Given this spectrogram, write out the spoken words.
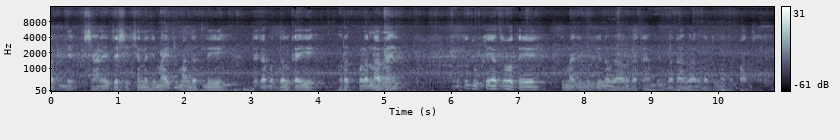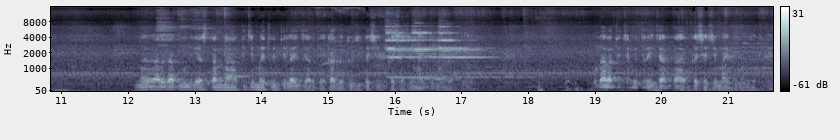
आपलं ले म्हणजे शाळेच्या शिक्षणाची माहिती मागितली त्याच्याबद्दल काही फरक पडणार नाही. परंतु दुःख याचं होते की माझी मुलगी नवव्या वर्गात आहे मुलगा दहाव्या वर्गातून आता पाच झाला. नवव्या वर्गात मुलगी असताना तिची मैत्रीण तिला विचारते का गं तुझी कशी कशाची माहिती मागितली? मुलाला तिचे मित्र विचारतात कशाची माहिती मागितली?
